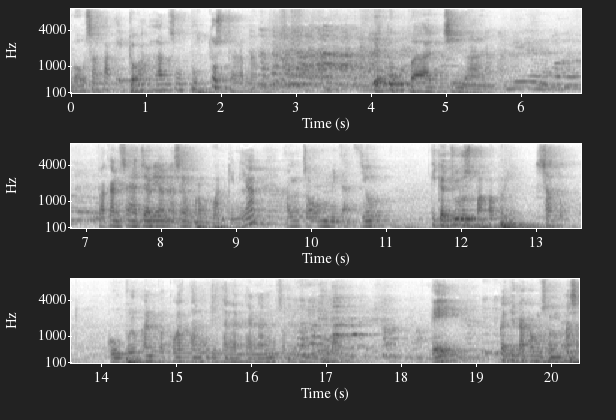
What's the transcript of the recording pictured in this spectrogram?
nggak usah pakai doa, langsung putus dalam nama Yesus. Itu bajingan. Bahkan saya ajari anak saya yang perempuan gini ya, kalau cowok minta cium, tiga jurus papa beri. Satu, kumpulkan kekuatanmu di tangan kananmu sambil kamu. Oke, ketika kamu sudah merasa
